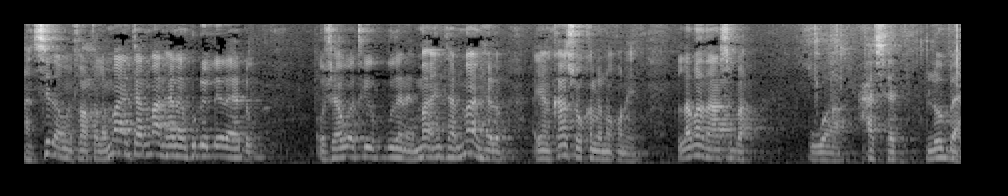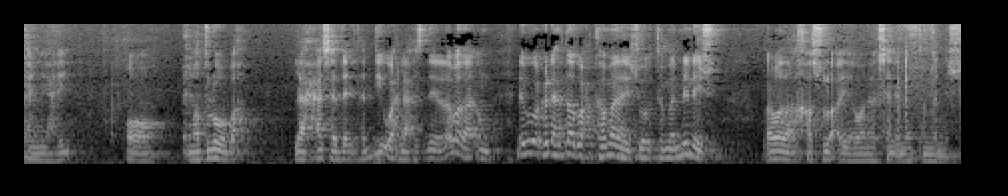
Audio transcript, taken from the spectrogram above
Aan sidaa u infaaqi laha ma intaan maal helaan ku dheldheelaya hadhow. Oo shahawaadkayga ku gudanaya ma intaan maal helo ayaan kaasoo kale noqonaya. Labadaasba waa xasad loo baahan yahay oo matluub ah. Laa xasada haddii wax la xasdaya labadaa un nabigu wuxuu le hadaad wax kamanayso oo tamaninayso labadaa khaslo ayaa wanaagsan inaad tamanayso.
